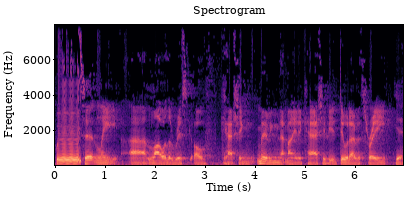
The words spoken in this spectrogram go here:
we certainly uh, lower the risk of cashing, moving that money to cash if you do it over three Yeah.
